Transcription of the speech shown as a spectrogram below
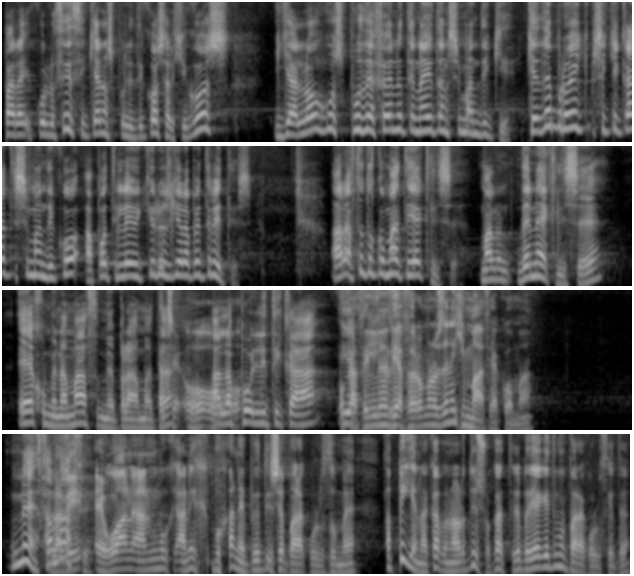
Παρακολουθήθηκε ένας πολιτικός αρχηγός για λόγους που δεν φαίνεται να ήταν σημαντικοί. Και δεν προέκυψε και κάτι σημαντικό από ό,τι λέει ο κύριος Γεραπετρίτης. Άρα αυτό το κομμάτι έκλεισε. Μάλλον δεν έκλεισε. Έχουμε να μάθουμε πράγματα. Κάτσε, ο- ο- αλλά ο- πολιτικά... Ο η- Καθήλυν ενδιαφερόμενος δεν έχει μάθει ακόμα. Ναι, θα δηλαδή, μάθει. εγώ αν, αν, μου, αν είχ- μου είχαν πει ότι σε παρακολουθούμε, θα πήγαινα κάποιον να ρωτήσω κάτι. Ρε παιδιά, γιατί με παρακολουθείτε;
